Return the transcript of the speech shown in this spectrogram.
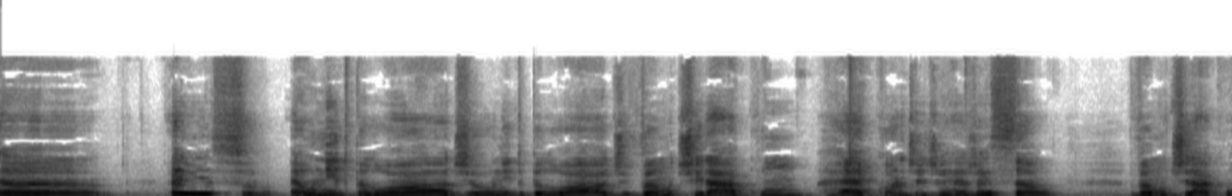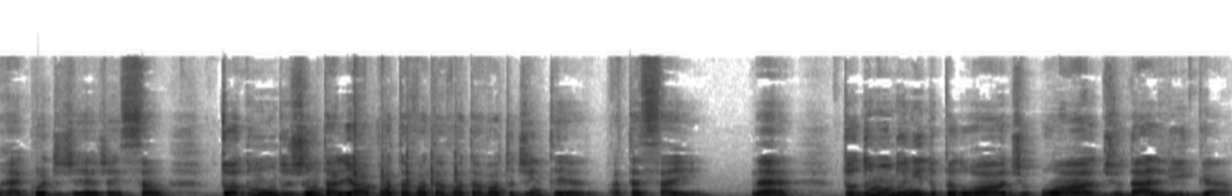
Ah, é isso, é unido pelo ódio, unido pelo ódio. Vamos tirar com recorde de rejeição. Vamos tirar com recorde de rejeição. Todo mundo junto ali, ó, vota, vota, vota, vota o dia inteiro, até sair né? Todo mundo unido pelo ódio, o ódio da liga.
